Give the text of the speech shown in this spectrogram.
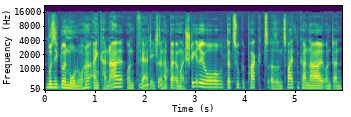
Musik nur in Mono, ne? ein Kanal und fertig. Dann genau. hat man irgendwann Stereo dazu gepackt, also einen zweiten Kanal und dann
